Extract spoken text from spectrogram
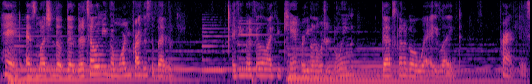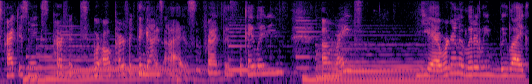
head as much. The, the, they're telling me the more you practice, the better. If you've been feeling like you can't or you don't know what you're doing, that's going to go away. Like, practice. Practice makes perfect. We're all perfect in God's eyes. Practice, okay, ladies? All right. Yeah, we're gonna literally be like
